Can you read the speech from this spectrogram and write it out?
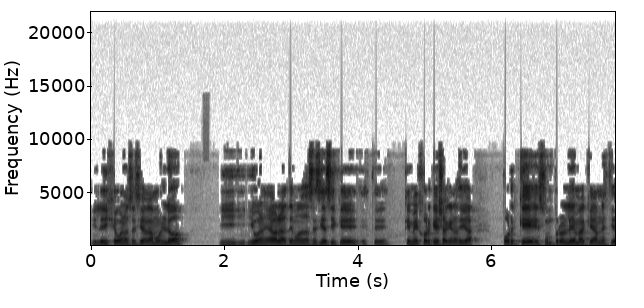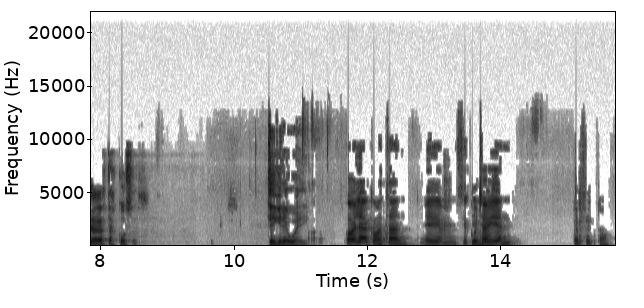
y le dije, bueno, Ceci, hagámoslo. Y, bueno, y ahora la tenemos a Ceci, así que este, qué mejor que ella que nos diga por qué es un problema que Amnesty haga estas cosas. Take it away. Hola, ¿cómo están? Eh, ¿Se escucha bien, Perfecto.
